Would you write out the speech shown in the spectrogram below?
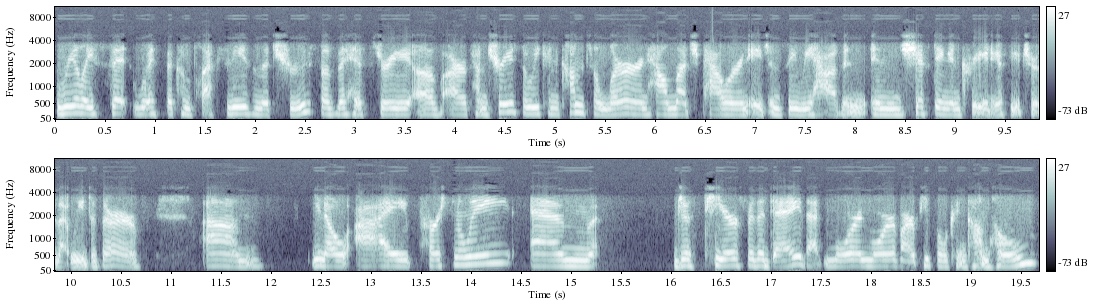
really sit with the complexities and the truth of the history of our country so we can come to learn how much power and agency we have in, in shifting and creating a future that we deserve. Um, you know, I personally am just here for the day that more and more of our people can come home,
